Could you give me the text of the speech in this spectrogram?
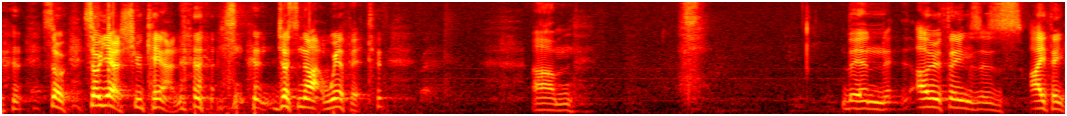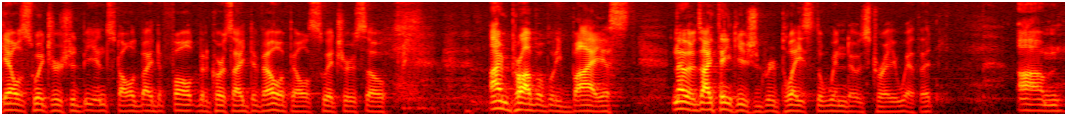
Okay. so, so yes, you can, just not with it. Um, then other things is I think lSwitcher should be installed by default, but of course I develop lSwitcher, so I'm probably biased. In other words, I think you should replace the Windows tray with it. Um,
